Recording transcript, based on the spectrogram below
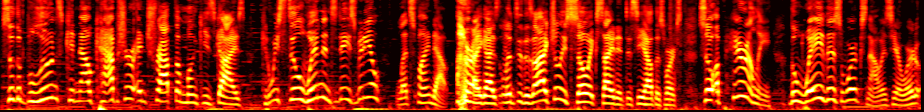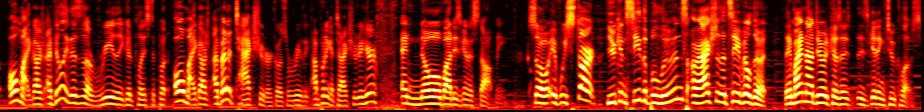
So the balloons can now capture and trap the monkeys, guys. Can we still win in today's video? Let's find out. All right, guys, let's do this. I'm actually so excited to see how this works. So apparently, the way this works now is here. Where do, oh my gosh, I feel like this is a really good place to put. Oh my gosh, I bet a tack shooter goes really. I'm putting a tack shooter here, and nobody's gonna stop me. So if we start, you can see the balloons are actually. Let's see if he'll do it. They might not do it because it's getting too close.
